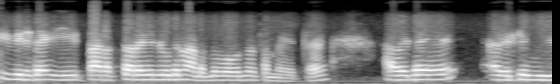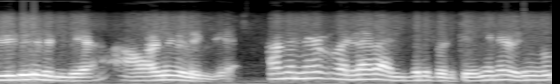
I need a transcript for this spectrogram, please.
ഇവരുടെ ഈ പറത്തറയിലൂടെ നടന്നു പോകുന്ന സമയത്ത് അവിടെ അവരുടെ വീടുകളില്ല ആളുകളില്ല. അതെന്നെ വല്ലാതെ അത്ഭുതപ്പെടുത്തി. ഇങ്ങനെ ഒരു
